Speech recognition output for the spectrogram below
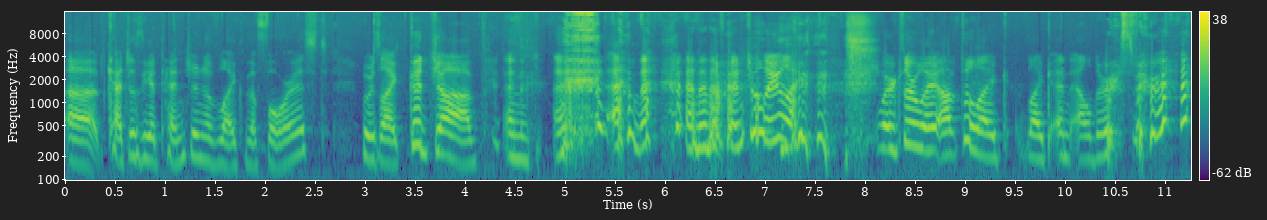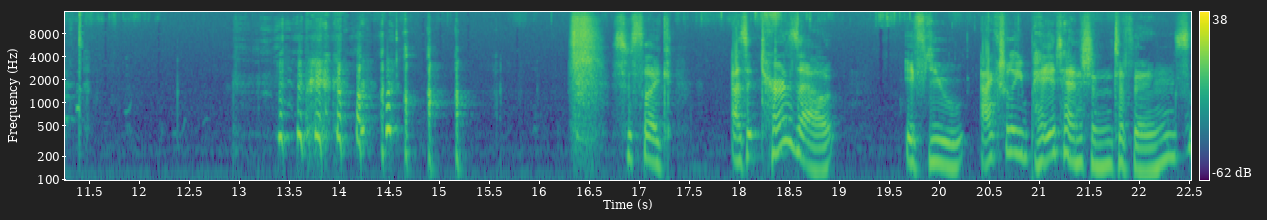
uh, catches the attention of like the forest, who's like, "Good job," and and then, and then eventually like works her way up to like like an elder spirit. It's just like, as it turns out, if you actually pay attention to things,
